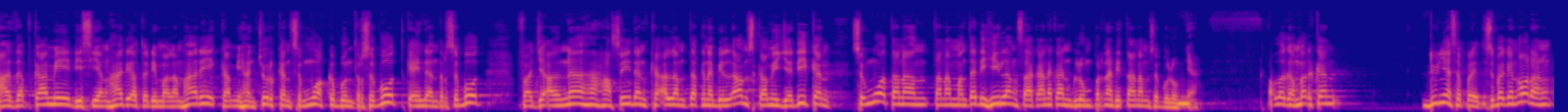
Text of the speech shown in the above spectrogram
azab kami di siang hari atau di malam hari. Kami hancurkan semua kebun tersebut keindahan tersebut. Faja'alnaha hasidan ka'allam takna bil ams. Kami jadikan semua tanam tanaman tadi hilang seakan-akan belum pernah ditanam sebelumnya. Allah gambarkan dunia seperti itu. Sebagian orang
